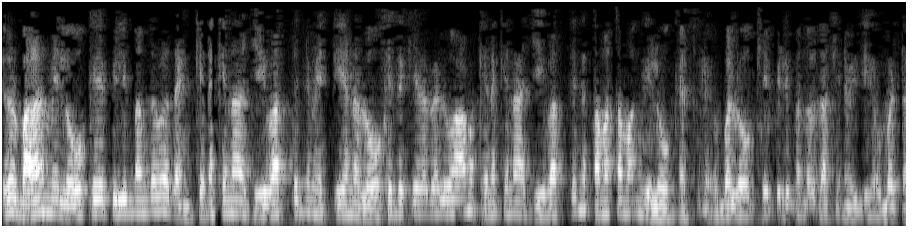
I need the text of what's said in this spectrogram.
ඒතර බලන්න මේ ලෝකය පිළිබඳව දැන් කෙනකෙනා ජීවත් වෙන්නේ මේ තියෙන ලෝකෙද කියලා බැලුවාම කෙනකෙනා ජීවත් වෙන්නේ තම තමන්ගේ ලෝක ඇතුලේ. ඔබ ලෝකයේ පිළිබඳව දකින විදිහ ඔබට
